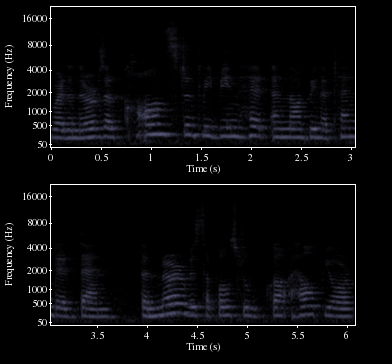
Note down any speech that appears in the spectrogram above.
where the nerves are constantly being hit and not being attended. Then the nerve is supposed to help your.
